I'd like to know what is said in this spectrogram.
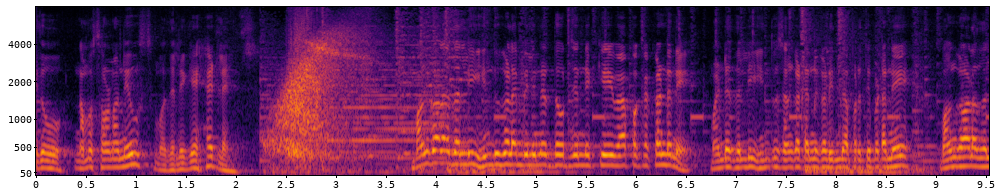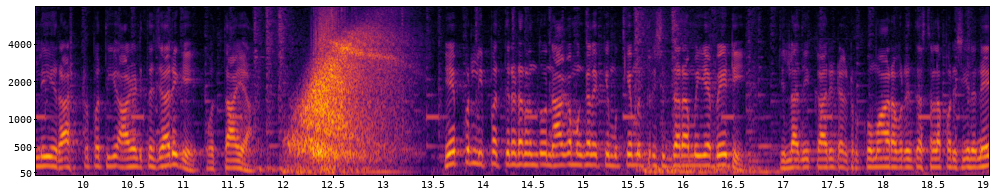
ಇದು ನಮ್ಮ ಸ್ವರ್ಣ ನ್ಯೂಸ್, ಮೊದಲಿಗೆ ಹೆಡ್ಲೈನ್ಸ್. ಬಂಗಾಳದಲ್ಲಿ ಹಿಂದೂಗಳ ಮೇಲಿನ ದೌರ್ಜನ್ಯಕ್ಕೆ ವ್ಯಾಪಕ ಖಂಡನೆ, ಮಂಡ್ಯದಲ್ಲಿ ಹಿಂದೂ ಸಂಘಟನೆಗಳಿಂದ ಪ್ರತಿಭಟನೆ, ಬಂಗಾಳದಲ್ಲಿ ರಾಷ್ಟ್ರಪತಿ ಆಡಳಿತ ಜಾರಿಗೆ ಒತ್ತಾಯ. ಏಪ್ರಿಲ್ ಇಪ್ಪತ್ತೆರಡರಂದು ನಾಗಮಂಗಲಕ್ಕೆ ಮುಖ್ಯಮಂತ್ರಿ ಸಿದ್ದರಾಮಯ್ಯ ಭೇಟಿ. ಜಿಲ್ಲಾಧಿಕಾರಿ ಡಾಕ್ಟರ್ ಕುಮಾರ್ ಅವರಿಂದ ಸ್ಥಳ ಪರಿಶೀಲನೆ,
